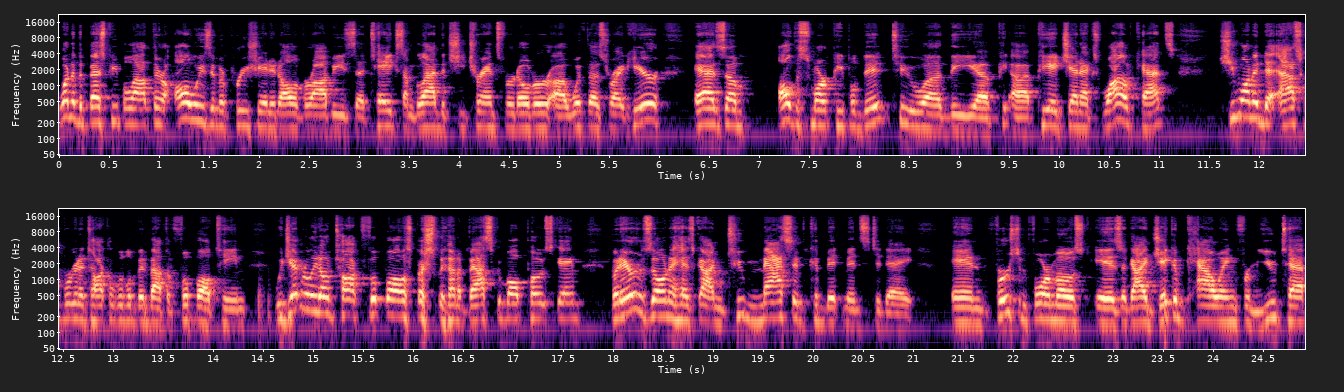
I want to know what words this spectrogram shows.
one of the best people out there. Always have appreciated all of Robbie's uh, takes. I'm glad that she transferred over uh, with us right here, as um, all the smart people did to uh, the uh, PHNX Wildcats she wanted to ask if we're going to talk a little bit about the football team. We generally don't talk football, especially on a basketball post game, but Arizona has gotten two massive commitments today. And first and foremost is a guy, Jacob Cowing from UTEP,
